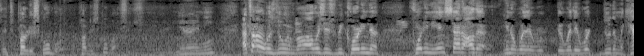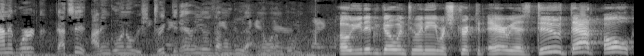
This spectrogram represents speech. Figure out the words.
So it's public school board, public school buses. You know what I mean? That's all I was doing, bro. I was just recording the recording the inside of all the you know where they were- where they work do the mechanic work. That's it. I didn't go in no restricted areas. I don't do that. I know what I'm doing. Oh, you didn't go into any restricted areas. Dude, that whole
